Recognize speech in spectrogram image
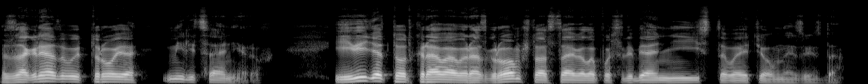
заглядывают трое милиционеров и видят тот кровавый разгром, что оставила после себя неистовая темная звезда.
